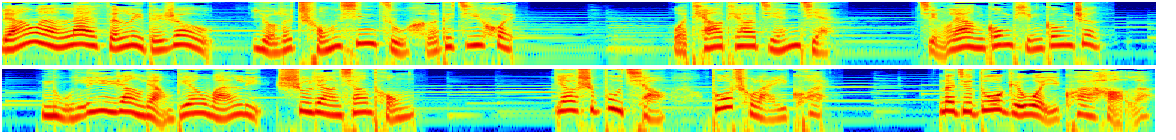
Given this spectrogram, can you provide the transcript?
两碗濑粉里的肉有了重新组合的机会，我挑挑拣拣，尽量公平公正，努力让两边碗里数量相同。要是不巧多出来一块，那就多给我一块好了。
